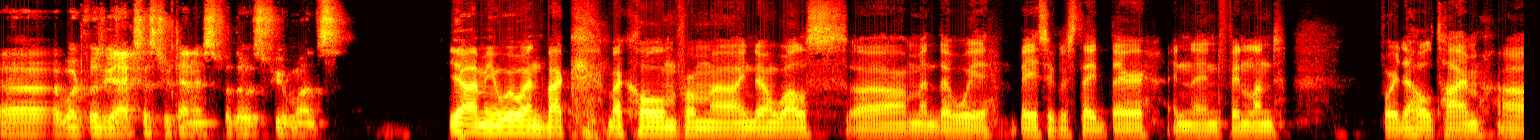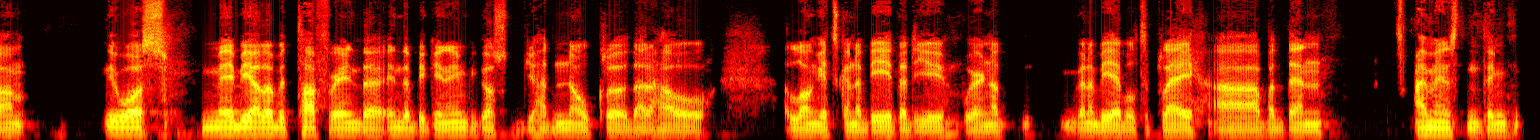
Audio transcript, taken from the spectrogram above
uh, what was your access to tennis for those few months? Yeah, I mean, we went back back home from uh, Indian Wells, um, and then we basically stayed there in in Finland for the whole time. Um, it was maybe a little bit tougher in the in the beginning because you had no clue that how long it's going to be that you we're not going to be able to play. Uh, but then, I mean, I think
